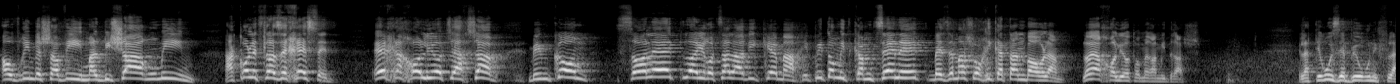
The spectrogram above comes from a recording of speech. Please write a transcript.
העוברים ושבים, מלבישה ערומים, הכל אצלה זה חסד. איך יכול להיות שעכשיו, במקום סולת, לא, היא רוצה להביא קמח, היא פתאום מתקמצנת באיזה משהו הכי קטן בעולם. לא יכול להיות, אומר המדרש. אלא תראו איזה ביאור נפלא,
